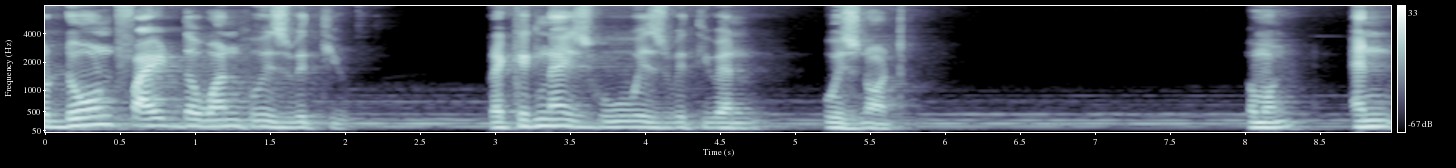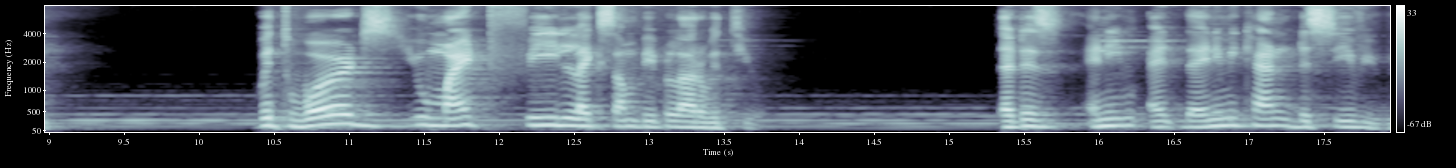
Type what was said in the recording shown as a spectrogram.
So don't fight the one who is with you. Recognize who is with you and who is not. Come on. And with words, you might feel like some people are with you. That is, any, eh, the enemy can deceive you.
